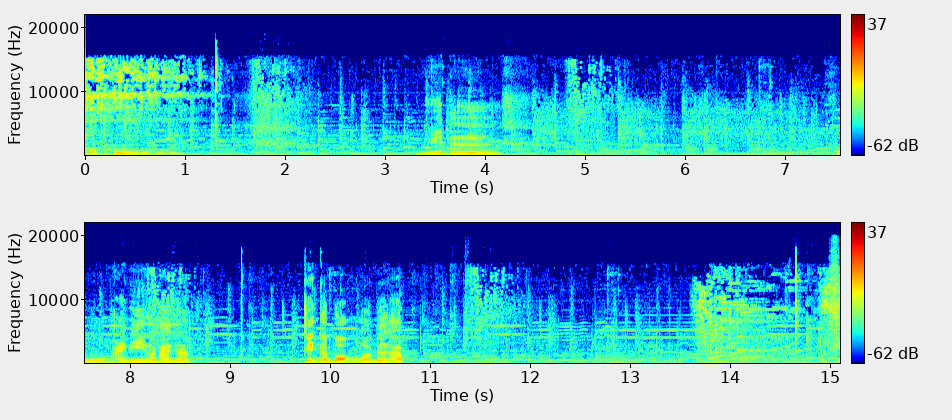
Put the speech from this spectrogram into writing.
โอ้โหเวเนอโอ้โหไม้นี้ก็น่าจะเจ๊งกระบองหน่อยเพื่อนครับโอเค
